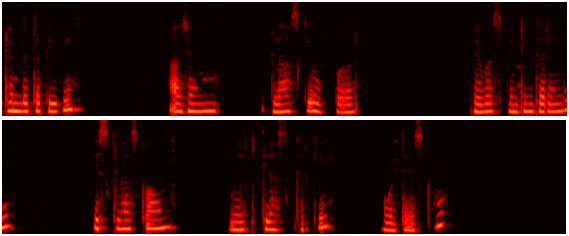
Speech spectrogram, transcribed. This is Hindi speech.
टाइम पी भी आज हम ग्लास के ऊपर रिवर्स पेंटिंग करेंगे। इस ग्लास को हम मिल्की ग्लास करके बोलते हैं इसको।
